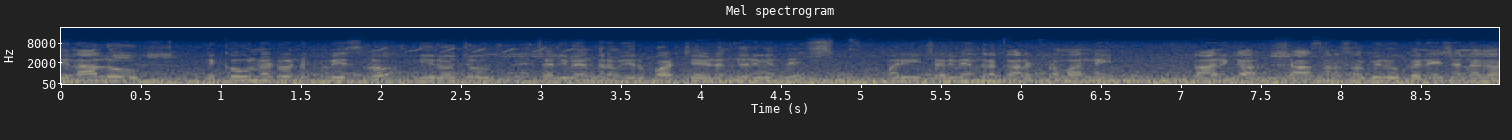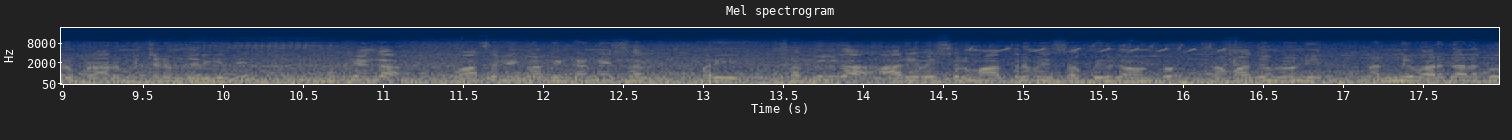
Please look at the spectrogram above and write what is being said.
జనాలు ఎక్కువ ఉన్నటువంటి ప్లేస్లో ఈరోజు చలివేంద్రం ఏర్పాటు చేయడం జరిగింది. మరి ఈ చలివేంద్ర కార్యక్రమాన్ని స్థానిక శాసనసభ్యులు గణేష్ అన్న గారు ప్రారంభించడం జరిగింది. ముఖ్యంగా వాసవి క్లబ్ ఇంటర్నేషనల్ మరి సభ్యులుగా ఆర్యవైశ్యులు మాత్రమే సభ్యులుగా ఉంటూ సమాజంలోని అన్ని వర్గాలకు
